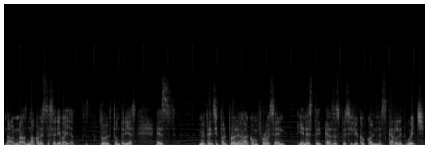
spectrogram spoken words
no, no, no con esta serie, vaya, tonterías, es mi principal problema con Frozen y en este caso específico con Scarlet Witch.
